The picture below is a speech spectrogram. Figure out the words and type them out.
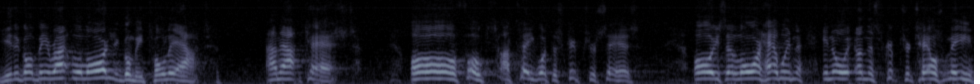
You're either going to be right with the Lord or you're going to be totally out. An outcast. Oh, folks, I'll tell you what the Scripture says. Oh, he said, Lord, have we, you know, and the scripture tells me,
